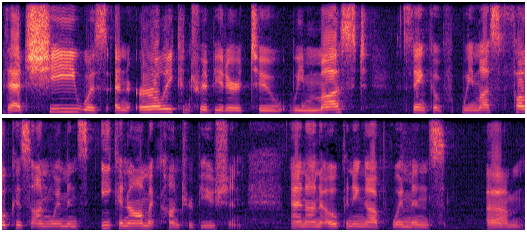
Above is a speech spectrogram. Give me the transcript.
that she was an early contributor to we must think of, we must focus on women's economic contribution and on opening up women's um,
